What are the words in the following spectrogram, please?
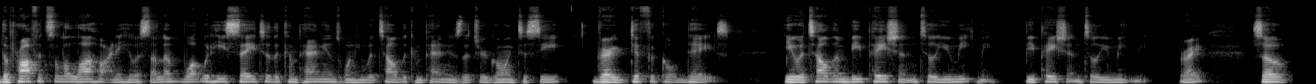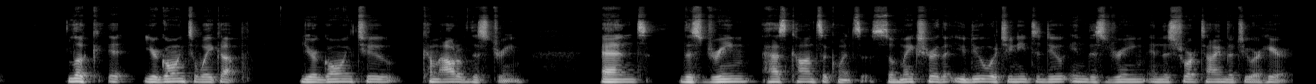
the Prophet wasallam, what would he say to the companions when he would tell the companions that you're going to see very difficult days? He would tell them, Be patient until you meet me. Be patient until you meet me, right? So, look, it, you're going to wake up. You're going to come out of this dream. And this dream has consequences. So make sure that you do what you need to do in this dream in the short time that you are here.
